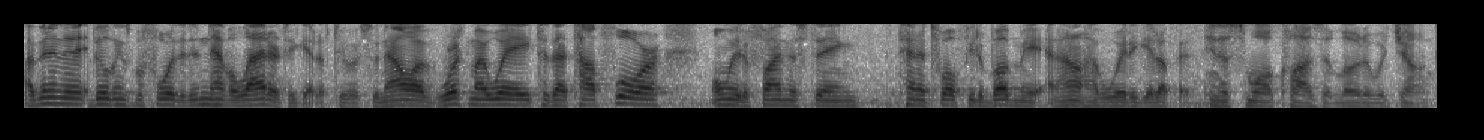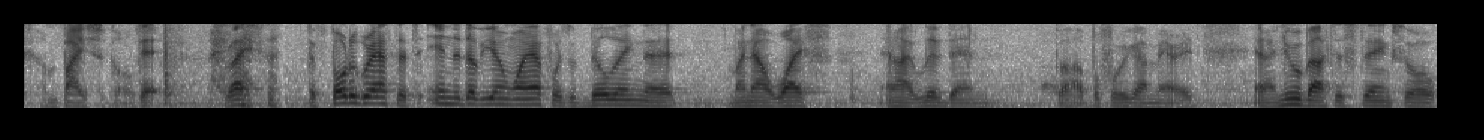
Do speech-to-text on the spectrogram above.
I've been in the buildings before that didn't have a ladder to get up to it. So now I've worked my way to that top floor only to find this thing 10 or 12 feet above me and I don't have a way to get up it. In a small closet loaded with junk on bicycles. That- right? the photograph that's in the WNYF was a building that my now wife and I lived in uh, before we got married. And I knew about this thing, so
